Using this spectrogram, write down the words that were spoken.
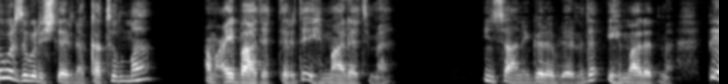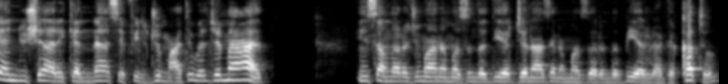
ıvır zıvır işlerine katılma ama ibadetleri de ihmal etme. İnsani görevlerini de ihmal etme. Bi en yüşariken nase fil cum'ati vel cemaat. İnsanlara cuma namazında, diğer cenaze namazlarında bir yerlerde katıl.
